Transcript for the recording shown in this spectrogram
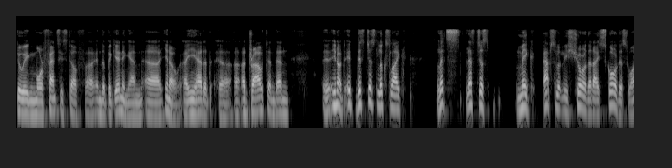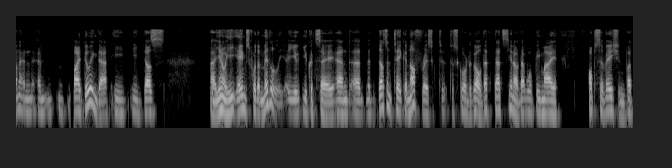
doing more fancy stuff uh, in the beginning, and uh, you know he had a, a, a drought, and then you know it. This just looks like let's let's just make absolutely sure that I score this one, and and by doing that, he he does. Uh, you know, he aims for the middle. You you could say, and uh, doesn't take enough risk to, to score the goal. That that's you know that will be my observation. But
